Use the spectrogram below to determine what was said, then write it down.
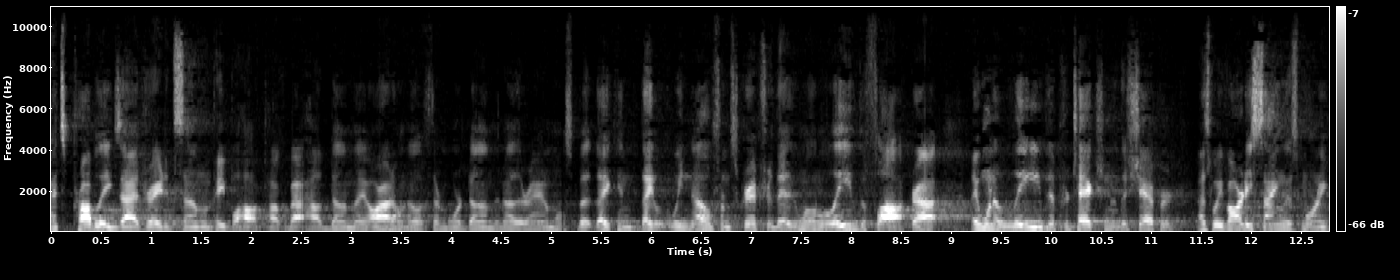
It's probably exaggerated some when people talk about how dumb they are. I don't know if they're more dumb than other animals, but they can. They we know from Scripture they want to leave the flock, right? They want to leave the protection of the shepherd. As we've already sang this morning,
